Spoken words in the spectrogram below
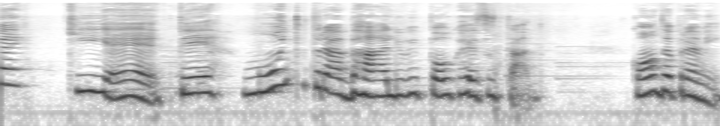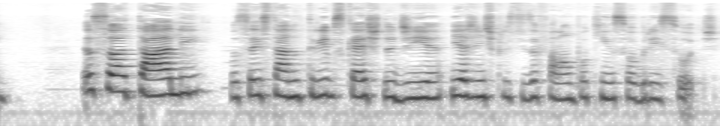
é que é ter muito trabalho e pouco resultado? Conta pra mim. Eu sou a Tali, você está no Tribuscast do dia e a gente precisa falar um pouquinho sobre isso hoje.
